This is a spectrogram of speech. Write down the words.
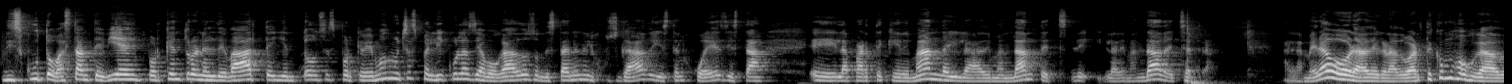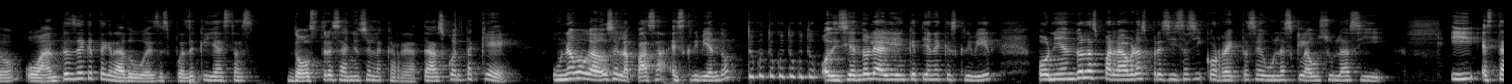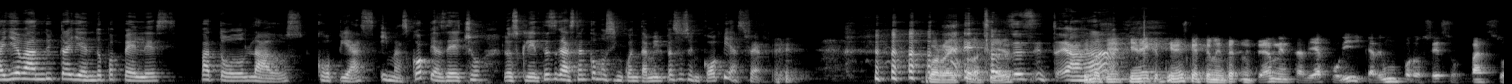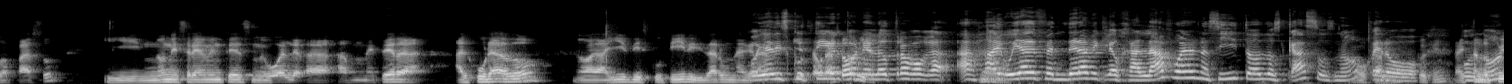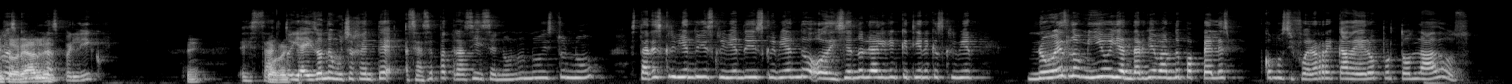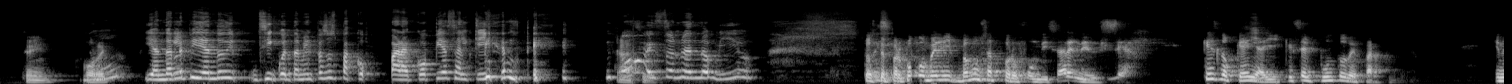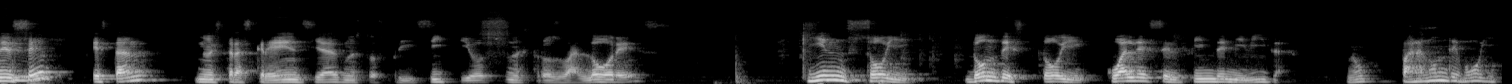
discuto bastante bien, porque entro en el debate y entonces, porque vemos muchas películas de abogados donde están en el juzgado y está el juez y está eh, la parte que demanda y la demandante, la demandada, etc. A la mera hora de graduarte como abogado o antes de que te gradúes, después de que ya estás dos, tres años en la carrera, te das cuenta que un abogado se la pasa escribiendo o diciéndole a alguien que tiene que escribir, poniendo las palabras precisas y correctas según las cláusulas y y está llevando y trayendo papeles para todos lados, copias y más copias. De hecho, los clientes gastan como 50 mil pesos en copias, Fer. Correcto, Entonces, así tienes que meter, la mentalidad jurídica de un proceso paso a paso y no necesariamente es me voy a, meter al jurado ¿no? Ahí discutir y dar una... Voy a discutir con el otro abogado, ajá, y voy a defender a mi cliente. Ojalá fueran así todos los casos, ¿no? Pero pues, sí. ahí pues están no, los no es como las películas. Sí. Exacto, y ahí es donde mucha gente se hace para atrás y dice, no, no, no, esto no. Estar escribiendo y escribiendo y escribiendo o diciéndole a alguien que tiene que escribir, no es lo mío y andar llevando papeles como si fuera recadero por todos lados. Sí, correcto. Y andarle pidiendo 50 mil pesos para copias al cliente. No, eso no es lo mío. Entonces te pues propongo, Meli, vamos a profundizar en el ser. ¿Qué es lo que hay ahí? ¿Qué es el punto de partida? En el ser están nuestras creencias, nuestros principios, nuestros valores. ¿Quién soy? ¿Dónde estoy? ¿Cuál es el fin de mi vida? ¿No? ¿Para dónde voy?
